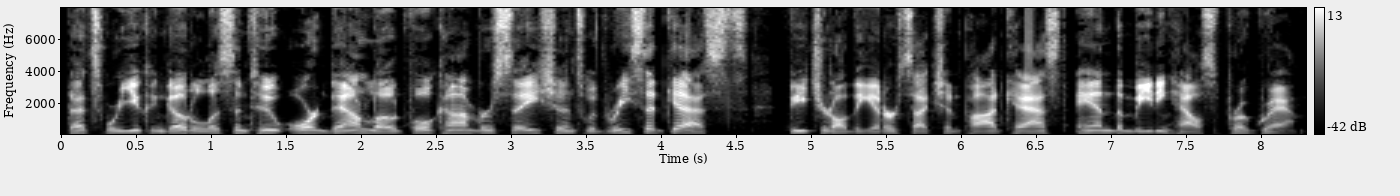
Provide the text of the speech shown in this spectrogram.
That's where you can go to listen to or download full conversations with recent guests featured on the Intersection podcast and the Meeting House program.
